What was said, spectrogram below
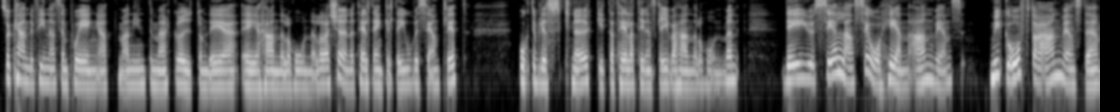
så kan det finnas en poäng att man inte märker ut om det är, är han eller hon eller att könet helt enkelt är oväsentligt. Och det blir knökigt att hela tiden skriva han eller hon. Men det är ju sällan så hen används. Mycket oftare används det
